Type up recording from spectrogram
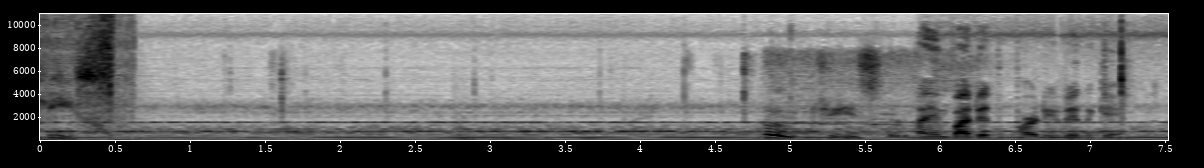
Jeez. Oh, Jesus. I invited the party to the game.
